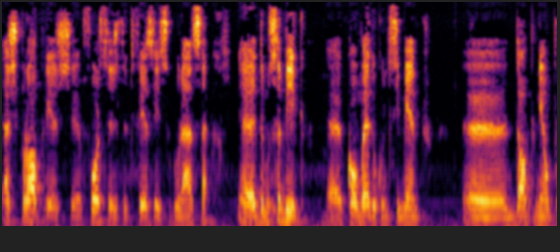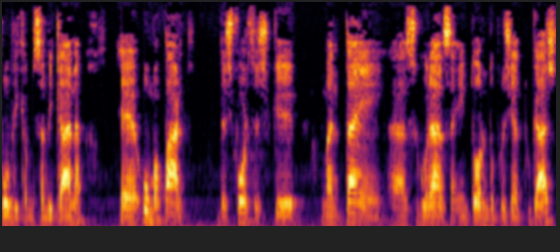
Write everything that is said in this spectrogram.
as próprias forças de defesa e segurança de Moçambique, como é do conhecimento da opinião pública moçambicana, uma parte das forças que mantêm a segurança em torno do projeto do gás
